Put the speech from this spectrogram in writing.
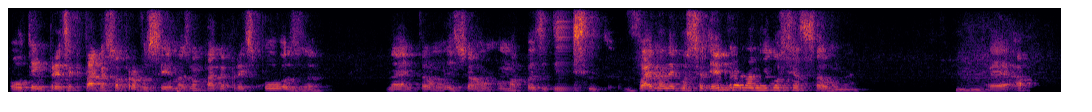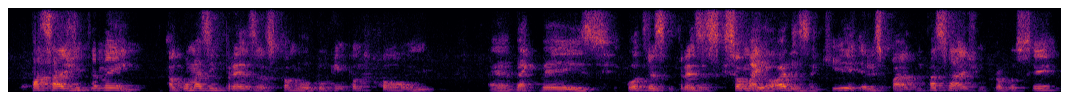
Ou tem empresa que paga só para você, mas não paga para a esposa. Né? Então, isso é uma coisa de... Vai na negocia... Entra na negociação, né? Uhum. É, a passagem também algumas empresas como Booking.com, é, Backbase, outras empresas que são maiores aqui, eles pagam passagem para você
